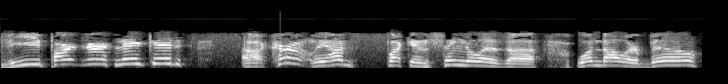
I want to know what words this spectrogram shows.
the partner naked. Uh, currently, I'm fucking single as a one dollar bill,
